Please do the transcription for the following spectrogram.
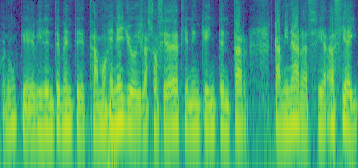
bueno, que evidentemente estamos en ello y las sociedades tienen que intentar caminar hacia, hacia ahí,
